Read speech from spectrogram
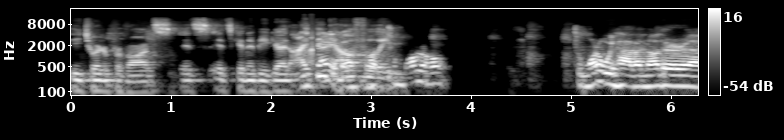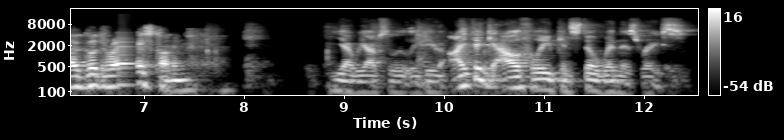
the Tour de Provence. It's it's going to be good. I think hey, Alaphilippe tomorrow tomorrow we have another uh, good race coming. Yeah, we absolutely do. I think Alaphilippe can still win this race.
